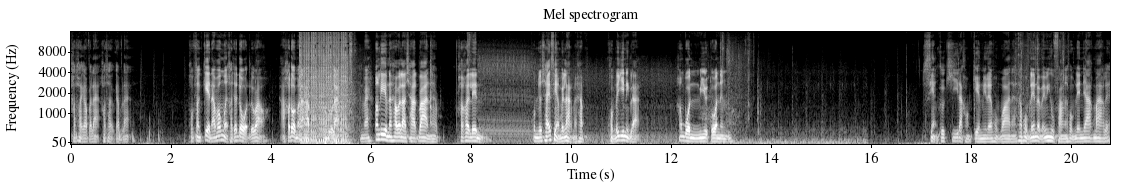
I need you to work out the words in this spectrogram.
เขาถอยกลับไปแล้วเขาถอยกลับไปแล้วผมสังเกตนะว่าเหมือนเขาจะโดดหรือเปล่าอะเขาโดดมาแล้วครับผมดูแล้วเห็นไหมต้องรีบนะครับ เวลาชาร์จบ้านนะครับค่อยๆเล่น ผมจะใช้เสียงเป็นหลักนะครับ ผมได้ยินอีกแล้วข้างบนมีอยู่ตัวหนึ่งเสียงคือคีย์หลักของเกมนี้เลยผมว่านะ ถ้าผมเล่นแบบไม่มีหูฟังผมเล่นยากมากเลย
